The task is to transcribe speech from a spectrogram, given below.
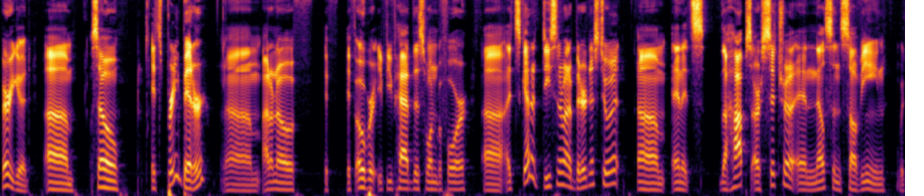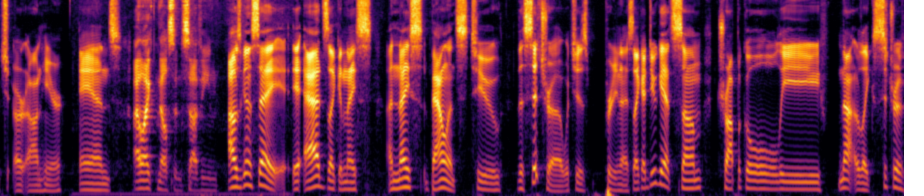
very good. Um, so it's pretty bitter. Um, I don't know if if if Ober if you've had this one before. Uh, it's got a decent amount of bitterness to it. Um, and it's the hops are Citra and Nelson Sauvin, which are on here. And I like Nelson Sauvin. I was gonna say it adds like a nice a nice balance to the Citra, which is pretty nice. Like I do get some tropically not like citra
